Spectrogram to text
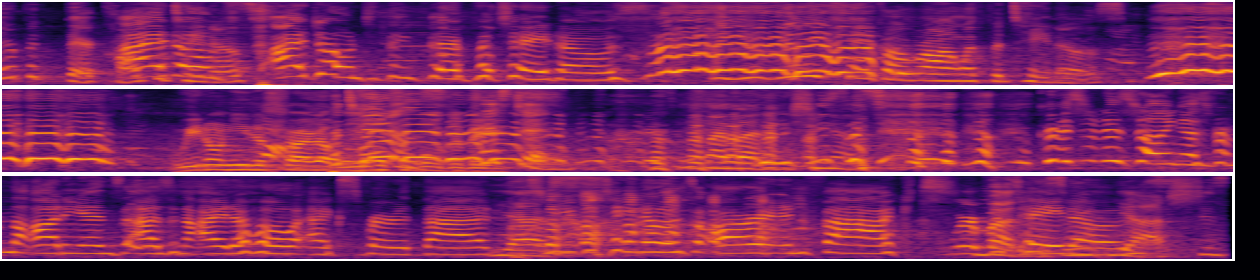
they're pot- they're called I potatoes. don't. I don't think they're potatoes. you really can't go wrong with potatoes. We don't need to start up multiple debates. Kristen, Kristen's my buddy. She knows. Kristen is telling us from the audience, as an Idaho expert, that Yes. sweet potatoes are in fact We're buddies. potatoes. Yeah, she's.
